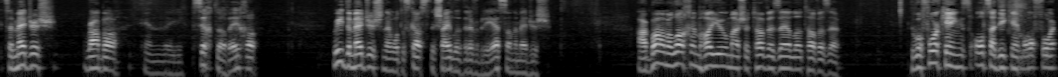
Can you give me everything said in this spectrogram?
It's a medrash rabbah in the Sichta of Eicha. Read the medrash and then we'll discuss the shaila that everybody asks on the medrash. Arba malachim hayu There were four kings, all tzaddikim, all fought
